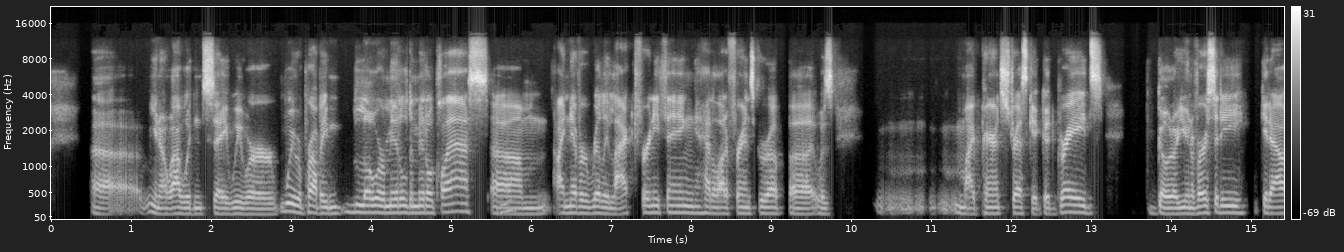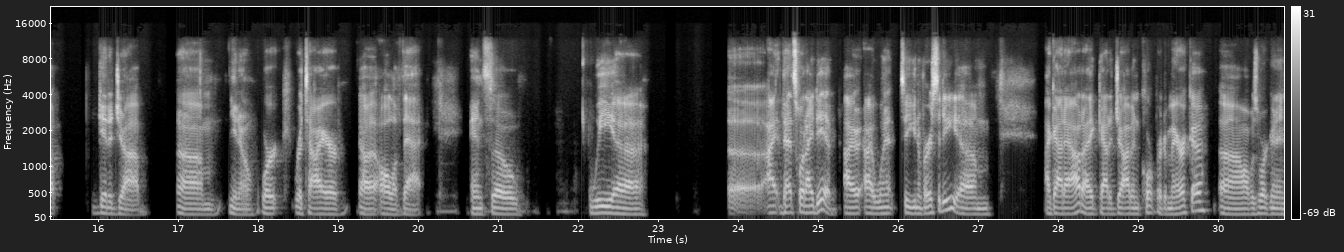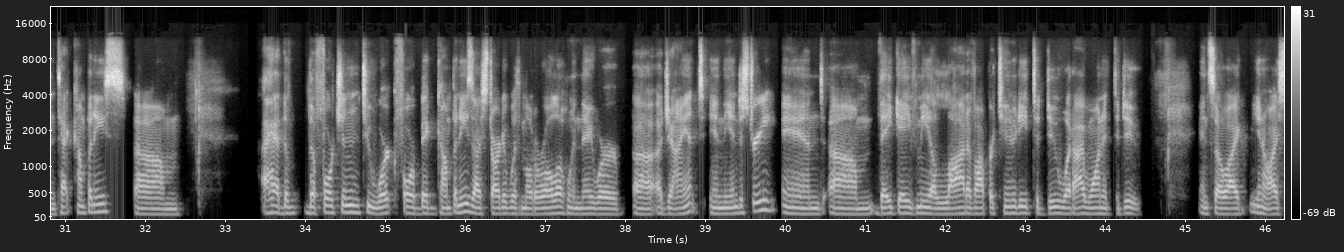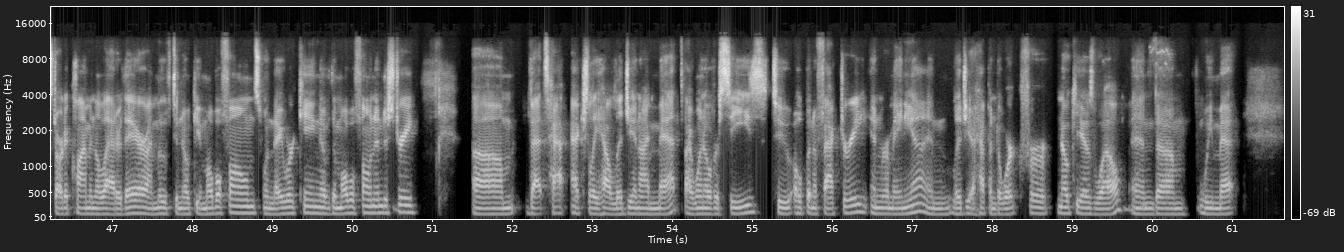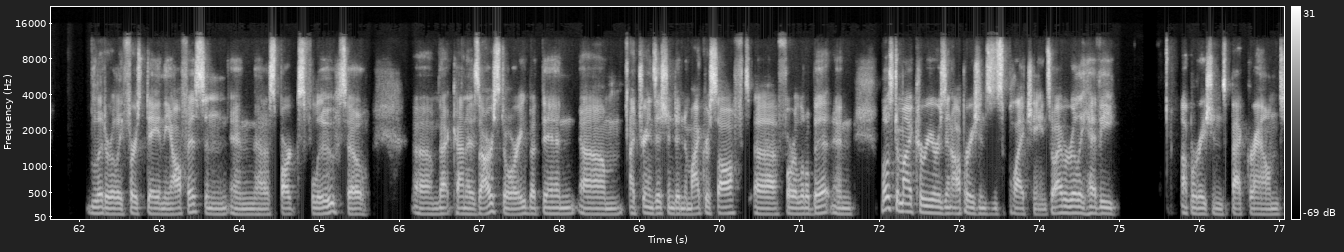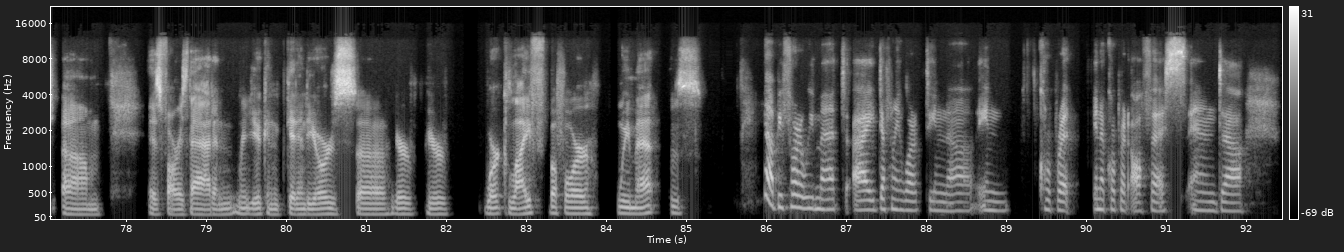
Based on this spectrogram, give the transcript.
uh, you know, I wouldn't say we were we were probably lower middle to middle class. Mm-hmm. Um, I never really lacked for anything. Had a lot of friends. Grew up. Uh, it was my parents stressed get good grades, go to university, get out, get a job. Um, you know, work, retire, uh, all of that. And so we. Uh, uh, I, that's what I did. I, I went to university. Um, I got out. I got a job in corporate America. Uh, I was working in tech companies. Um, I had the, the fortune to work for big companies. I started with Motorola when they were uh, a giant in the industry, and um, they gave me a lot of opportunity to do what I wanted to do. And so I, you know, I started climbing the ladder there. I moved to Nokia mobile phones when they were king of the mobile phone industry. Um, that's ha- actually how Lygia and I met. I went overseas to open a factory in Romania, and Lygia happened to work for Nokia as well. And um, we met literally first day in the office, and and uh, sparks flew. So um, that kind of is our story. But then um, I transitioned into Microsoft uh, for a little bit, and most of my career is in operations and supply chain. So I have a really heavy operations background. Um, as far as that and you can get into yours uh, your your work life before we met was yeah before we met i definitely worked in uh, in corporate in a corporate office and uh,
